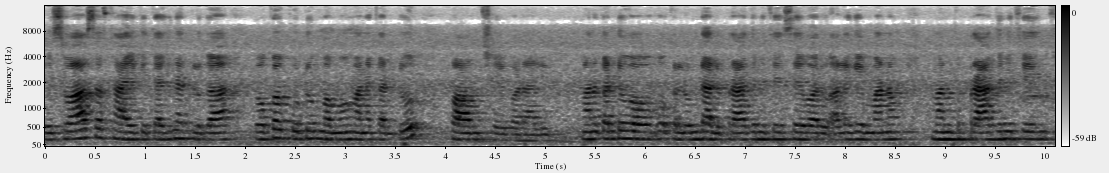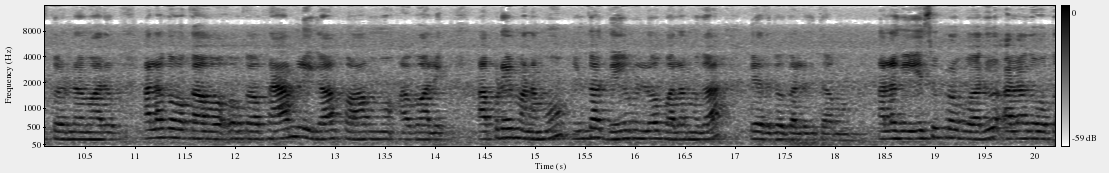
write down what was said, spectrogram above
విశ్వాస స్థాయికి తగినట్లుగా ఒక కుటుంబము మన మనకంటూ ఫామ్ చేయబడాలి. మనకంటూ ఒకళ్ళు ఉండాలి ప్రార్థన చేసేవారు. అలాగే మనం మనకు ప్రార్థన చేయించుకునేవారు అలాగే ఒక ఒక ఫ్యామిలీగా ఫామ్ అవ్వాలి. అప్పుడే మనము ఇంకా దేవునిలో బలముగా ఎదగగలుగుతాము. అలాగే యేసుప్రభు వారు అలాగే ఒక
